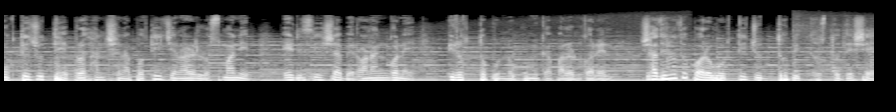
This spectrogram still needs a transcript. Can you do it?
মুক্তিযুদ্ধে প্রধান সেনাপতি জেনারেল ওসমানীর এডিসি হিসাবে রণাঙ্গনে বীরত্বপূর্ণ ভূমিকা পালন করেন। স্বাধীনতা পরবর্তী যুদ্ধ বিধ্বস্ত দেশে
